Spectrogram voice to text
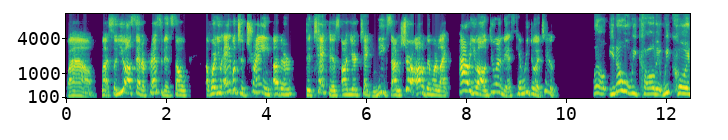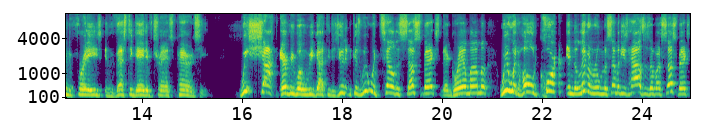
Wow. Well, so you all set a precedent. So uh, were you able to train other detectives on your techniques? I'm sure all of them were like, how are you all doing this? Can we do it too? Well, you know what we called it? We coined the phrase investigative transparency we shocked everyone when we got to this unit because we would tell the suspects, their grandmama, we would hold court in the living room of some of these houses of our suspects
